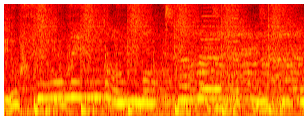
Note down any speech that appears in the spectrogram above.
You feel me one more time.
